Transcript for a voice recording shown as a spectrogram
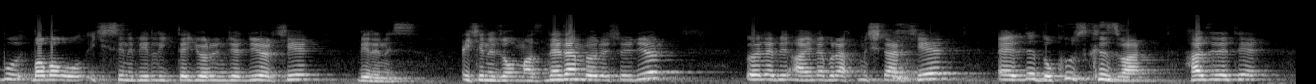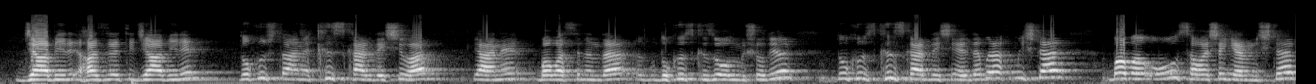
bu baba oğul ikisini birlikte görünce diyor ki biriniz ikiniz olmaz. Neden böyle söylüyor? Öyle bir aile bırakmışlar ki evde dokuz kız var. Hazreti Cabir, Hazreti Cabir'in dokuz tane kız kardeşi var. Yani babasının da dokuz kızı olmuş oluyor. Dokuz kız kardeşi evde bırakmışlar. Baba oğul savaşa gelmişler.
